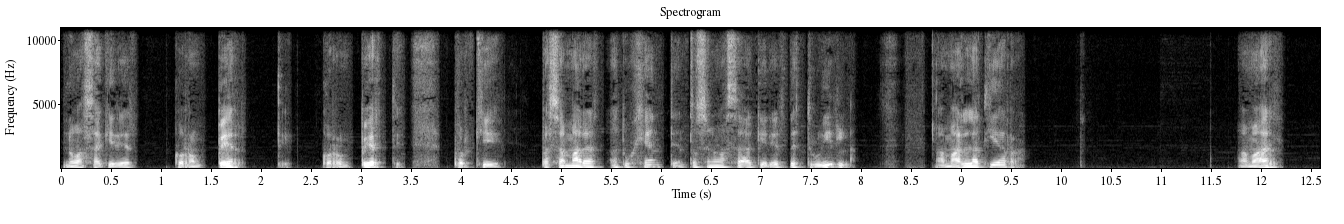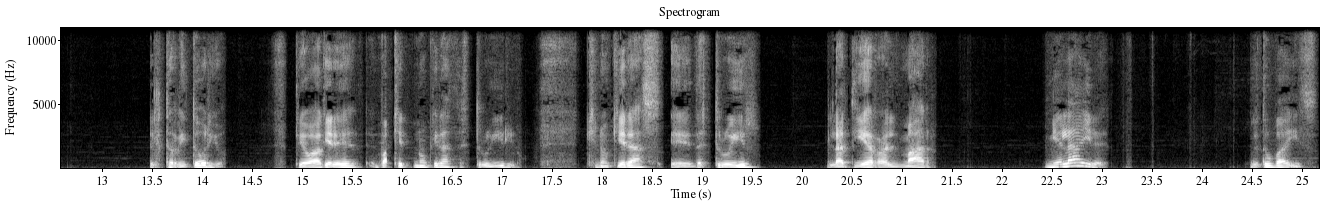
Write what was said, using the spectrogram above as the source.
no vas a querer corromperte, corromperte, porque vas a amar a, tu gente, entonces no vas a querer destruirla. Amar la tierra, amar el territorio, que va a querer, que no quieras destruirlo, que no quieras eh, destruir la tierra, el mar, ni el aire de tu país.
